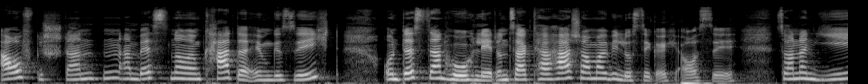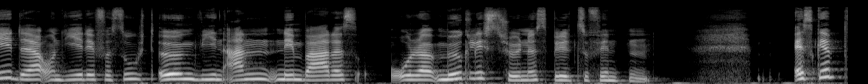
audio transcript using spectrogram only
aufgestanden, am besten noch mit einem Kater im Gesicht und das dann hochlädt und sagt, haha, schau mal, wie lustig ich aussehe. Sondern jeder und jede versucht irgendwie ein annehmbares oder möglichst schönes Bild zu finden. Es gibt,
